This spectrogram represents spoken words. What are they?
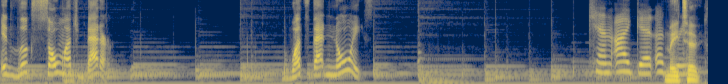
It looks so much better. What's that noise? Can I get a Me drink, too.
